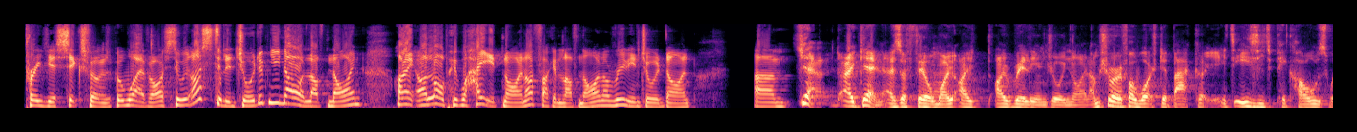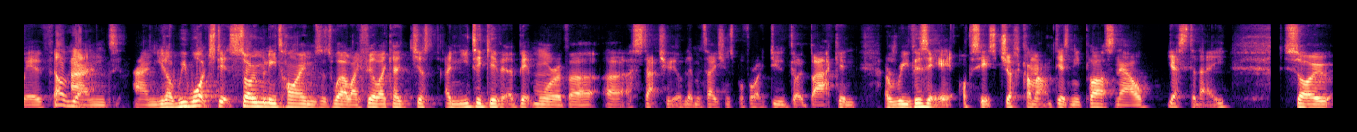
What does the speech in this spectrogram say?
previous six films. But whatever, I still I still enjoyed them. You know, I loved nine. I think a lot of people hated nine. I fucking love nine. I really enjoyed nine. Um, Yeah, again, as a film, I, I I really enjoy Nine. I'm sure if I watched it back, it's easy to pick holes with. Oh, yeah. and and you know we watched it so many times as well. I feel like I just I need to give it a bit more of a a, statute of limitations before I do go back and and revisit it. Obviously, it's just come out on Disney Plus now yesterday, so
